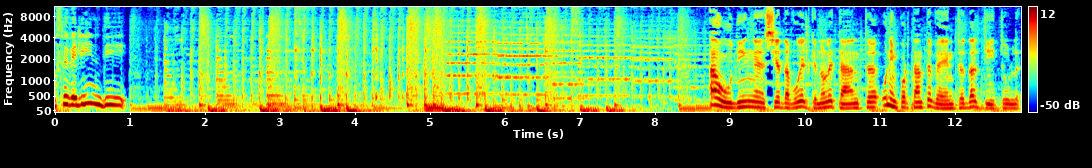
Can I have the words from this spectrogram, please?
O Fevelin di... A Udin, sia da Vuel che non le tant, un importante evento dal titolo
